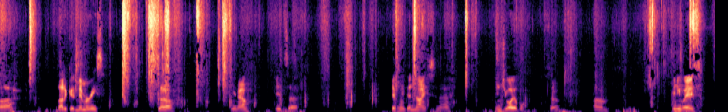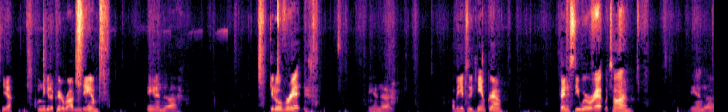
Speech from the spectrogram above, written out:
Uh, a lot of good memories. So, you know, it's uh, definitely been nice and uh, enjoyable. So, um, anyways, yeah, I'm gonna get up here to Rodman Dam and uh, get over it and uh, probably get to the campground, kind of see where we're at with time, and uh,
